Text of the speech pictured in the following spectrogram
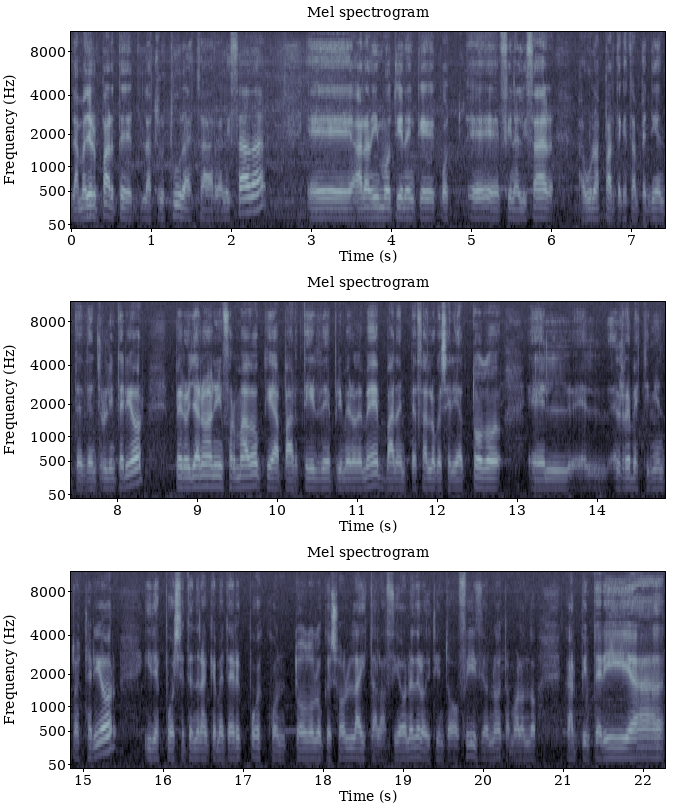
la mayor parte de la estructura está realizada, eh, ahora mismo tienen que eh, finalizar algunas partes que están pendientes dentro del interior, pero ya nos han informado que a partir de primero de mes van a empezar lo que sería todo el, revestimiento exterior y después se tendrán que meter pues con todo lo que son las instalaciones de los distintos oficios, ¿no? Estamos hablando carpintería,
